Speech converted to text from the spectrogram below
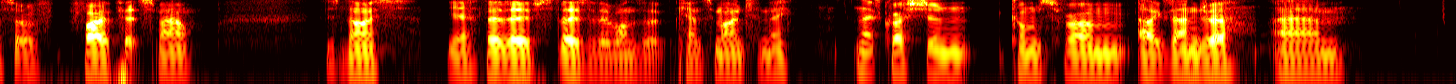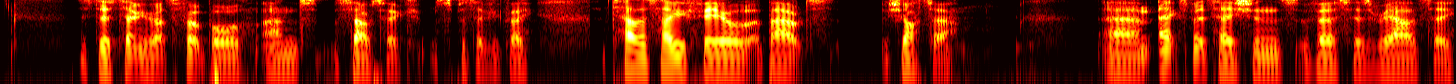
sort of fire pit smell. Is nice. Yeah, those those are the ones that came to mind for me. Next question comes from Alexandra. Um, this does take me back to football and Celtic specifically. Tell us how you feel about Jota. Um, expectations versus reality.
